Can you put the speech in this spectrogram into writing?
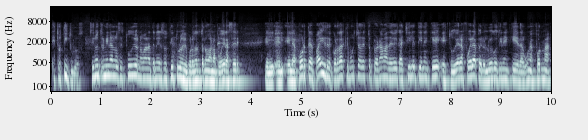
estos títulos. Si no terminan los estudios no van a tener esos títulos y por lo tanto no van a poder hacer el, aporte al país. Recordar que muchos de estos programas de Beca Chile tienen que estudiar afuera, pero luego tienen que de alguna forma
